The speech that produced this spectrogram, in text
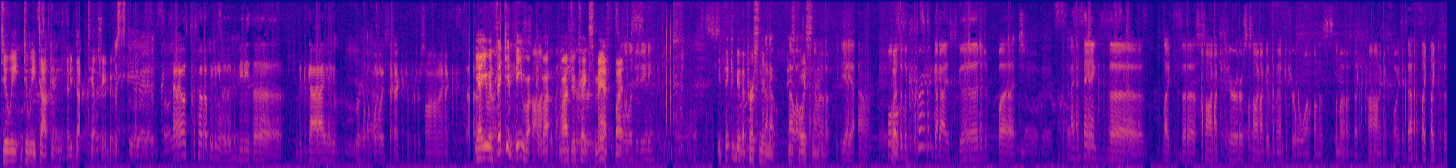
Dewey Dewey Duck in the Ducktales reboot. I was hoping it would be the the guy with the voice actor for Sonic. Uh, Yeah, you would think it'd be Ro- Ro- Roger Craig Smith, but you think it'd be the person in the, That- that who's was voicing kind Yeah. Well, But- the current guy guy's good, but I think the like the Sonic Heroes Sonic Adventure one is the most iconic voice. That's like like the,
